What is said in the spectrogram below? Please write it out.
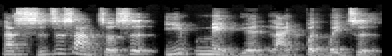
那实质上则是以美元来本位制，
